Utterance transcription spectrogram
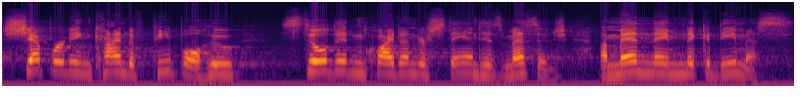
shepherding kind of people who still didn't quite understand his message, a man named Nicodemus.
